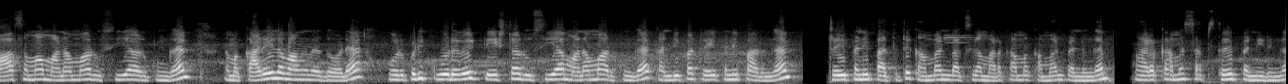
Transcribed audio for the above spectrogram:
வாசமாக மனமாக ருசியாக இருக்குங்க. நம்ம கடையில் வாங்கினதோட ஒரு படி கூடவே டேஸ்ட்டாக ருசியாக மனமாக இருக்குங்க. கண்டிப்பாக ட்ரை பண்ணி பாருங்கள் ட்ரை பண்ணி பார்த்துட்டு கமெண்ட் பாக்ஸில் மறக்காமல் கமெண்ட் பண்ணுங்கள் மறக்காமல் சப்ஸ்கிரைப் பண்ணிடுங்க.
